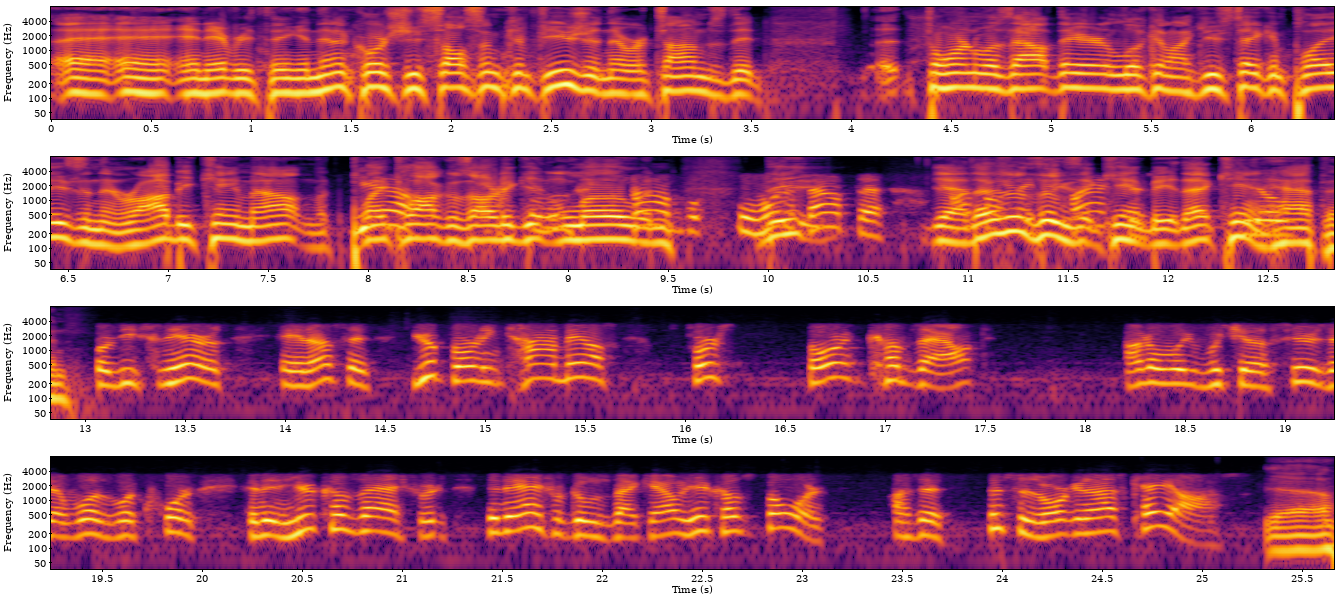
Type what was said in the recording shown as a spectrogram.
and, and everything. And then of course you saw some confusion. There were times that uh, Thorne was out there looking like he was taking plays, and then Robbie came out, and the play Yeah. clock was already getting low. And what the- about that? Yeah, I those are things that can't be. That can't you know, happen. for these scenarios. And I said, you're burning timeouts. First, Thorne comes out. I don't know which uh, series that was, what quarter. And then here comes Ashford. Then Ashford goes back out. And here comes Thorne. I said, this is organized chaos. Yeah,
